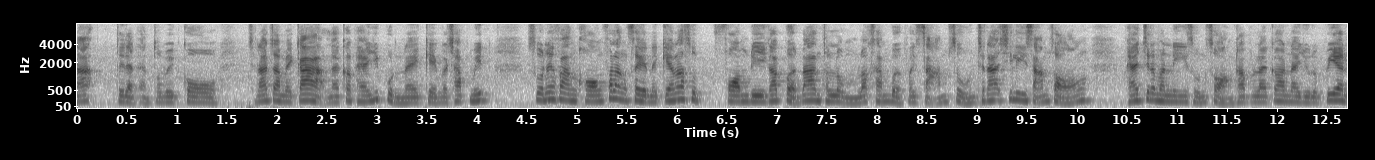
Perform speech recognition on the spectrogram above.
นะติดัดแอนโตเบโก ชนะจาเมกาแล้วก็แพ้ญี่ปุ่นในเกมกระชับมิตร ส่วนในฝั่งของฝรั่งเศสในเกมล่าสุดฟอร์มดีครับ เปิดบ้านถล่มลักเซมเบิร์กไป 3-0 ชนะชิลี 3-2 แพ้เยอรมนี 0-2 ครับ แล้วก็ในยูโรเปียน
